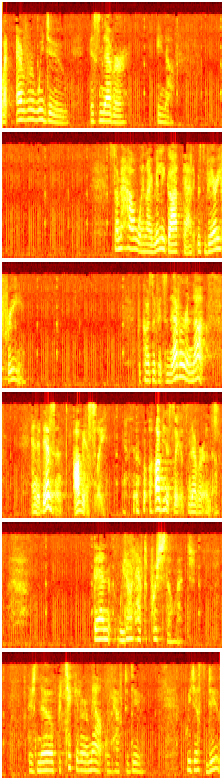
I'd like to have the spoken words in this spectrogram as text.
whatever we do is never enough. Somehow, when I really got that, it was very freeing. Because if it's never enough, and it isn't, obviously, obviously it's never enough, then we don't have to push so much. There's no particular amount we have to do. We just do.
